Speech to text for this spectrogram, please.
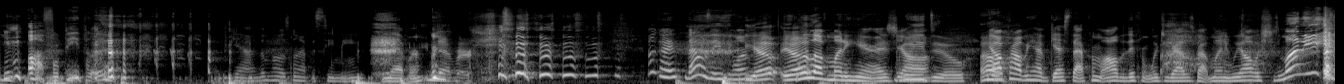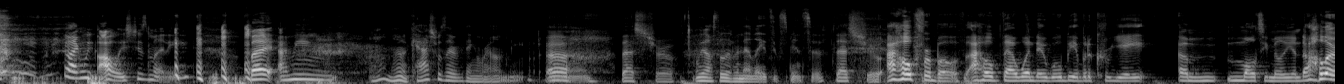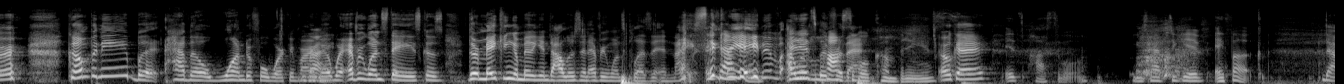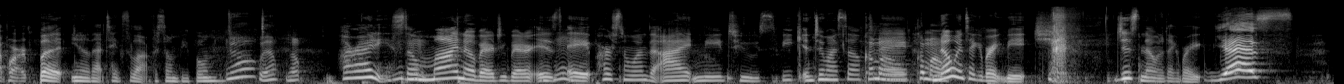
You awful people. Yeah, them hoes gonna have to see me. Never. Never. Okay, that was an easy one. Yep, yep. We love money here, as y'all. We do. Y'all Oh. probably have guessed that from all the different would you rather's about money. We always choose money. like we always choose money. But I mean, I don't know. Cash was everything around me. Ugh, um, that's true. We also live in LA. It's expensive. That's true. I hope for both. I hope that one day we'll be able to create a multi-million dollar company, but have a wonderful work environment Right. where everyone stays because they're making a million dollars and everyone's pleasant and nice and Exactly. creative. I and would it's live possible for companies. Okay, It's possible. You just have to give a fuck. that part. But you know that takes a lot for some people. Oh well, nope. Alrighty, Mm-hmm. so my know better, do better is a personal one that I need to speak into myself Come on, today. come on. When to take a break, bitch. Just no to take a break. Yes,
